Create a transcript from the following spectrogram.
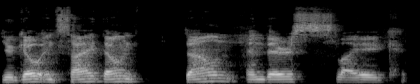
You go inside, down, down, and there's like,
